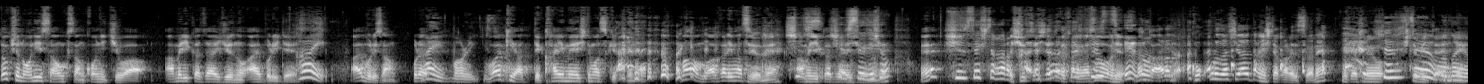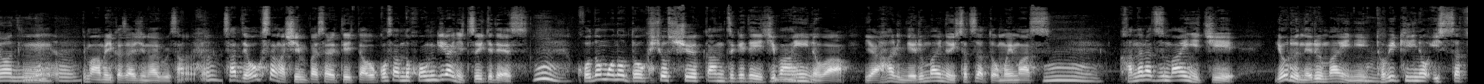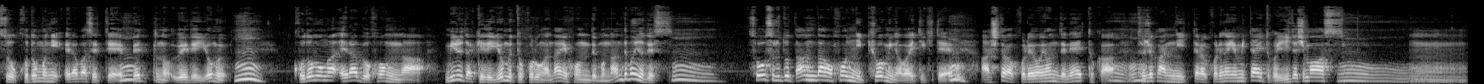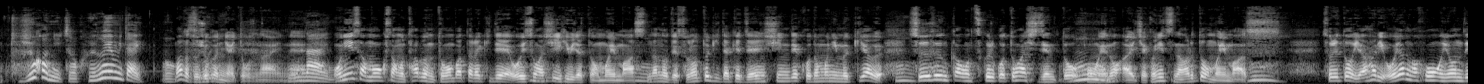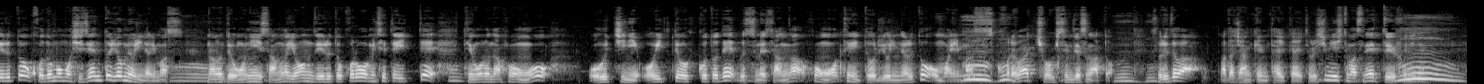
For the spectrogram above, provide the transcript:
読書のお兄さん、奥さん、こんにちは。アメリカ在住のアイボリーです。はい。アイボリーさん、これ、アイボリーさんわけあって解明してますけれども、まあ、わかりますよね。アメリカ在住の、ね。出世でしょ？え？出世したから出世してたから解明、そうね。なんかあら、志新たにしたからですよね。昔の人みたいに、ね。のようにねうんうんでもアメリカ在住のアイボリーさん。さて、奥さんが心配されていたお子さんの本嫌いについてです。子供の読書習慣づけで一番いいのは、やはり寝る前の一冊だと思います。うん。必ず毎日夜寝る前にとびきりの一冊を子供に選ばせてベッドの上で読む、うん。子供が選ぶ本が見るだけで読むところがない本でも何でもいいのです、うん。そうするとだんだん本に興味が湧いてきて、明日はこれを読んでねとか、図書館に行ったらこれが読みたいとか言い出します、うん。図書館に行ったらこれが読みたい。まだ図書館には行ったことないね。ないねお兄さんも奥さんも多分共働きでお忙しい日々だと思います。なのでその時だけ全身で子供に向き合う数分間を作ることが自然と本への愛着につながると思います。それと、やはり親が本を読んでいると子供も自然と読むようになります。なのでお兄さんが読んでいるところを見せていって、手頃な本をお家に置いておくことで娘さんが本を手に取るようになると思います。これは長期戦ですがと。それでは、またじゃんけん大会楽しみにしてますねというふうにね。うん。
